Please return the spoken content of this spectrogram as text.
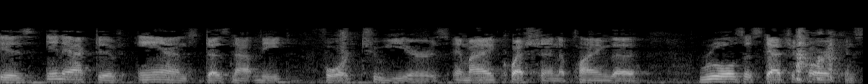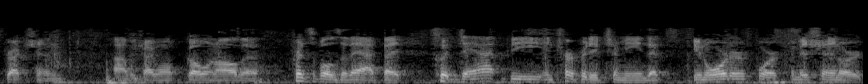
is inactive and does not meet for two years. And my question, applying the rules of statutory construction, uh, which I won't go on all the principles of that, but could that be interpreted to mean that in order for a commission or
